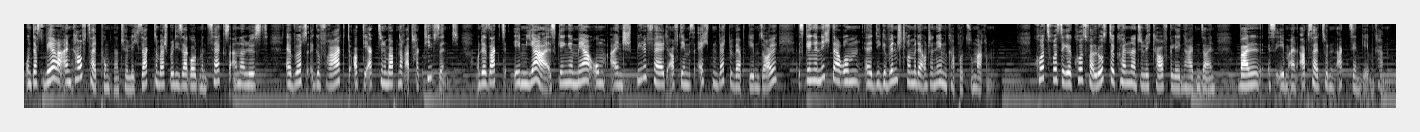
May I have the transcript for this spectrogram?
und das wäre ein Kaufzeitpunkt natürlich, sagt zum Beispiel dieser Goldman Sachs-Analyst. Er wird gefragt, ob die Aktien überhaupt noch attraktiv sind. Und er sagt eben ja, es ginge mehr um ein Spielfeld, auf dem es echten Wettbewerb geben soll. Es ginge nicht darum, äh, die Gewinnströme der Unternehmen kaputt zu machen. Kurzfristige Kursverluste können natürlich Kaufgelegenheiten sein, weil es eben ein Upside zu den Aktien geben kann.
